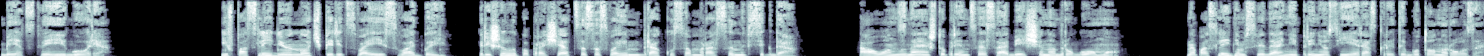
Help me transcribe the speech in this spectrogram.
бедствия и горя. И в последнюю ночь перед своей свадьбой решила попрощаться со своим Дракусом раз и навсегда. А он, зная, что принцесса обещана другому, на последнем свидании принес ей раскрытый бутон розы,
